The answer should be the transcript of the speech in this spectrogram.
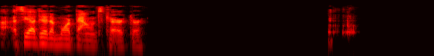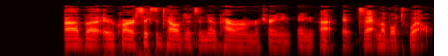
I see. I did a more balanced character. Uh, but it requires six intelligence and no power armor training, and uh, it's at level twelve.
